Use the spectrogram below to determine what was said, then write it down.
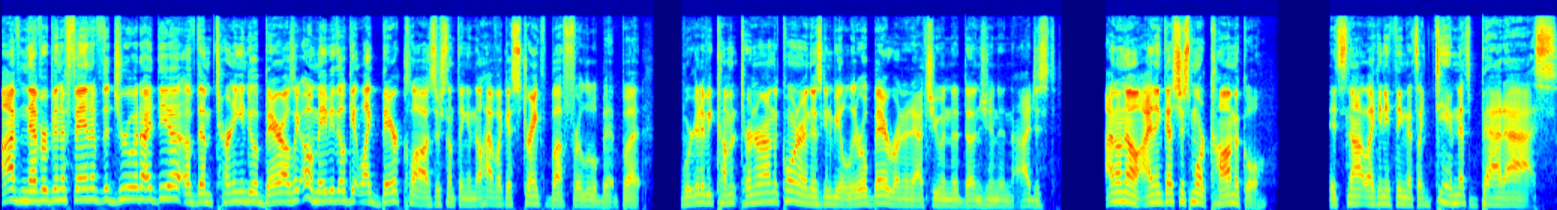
I've never been a fan of the druid idea of them turning into a bear. I was like, oh, maybe they'll get like bear claws or something, and they'll have like a strength buff for a little bit. But we're gonna be coming turning around the corner, and there's gonna be a literal bear running at you in the dungeon, and I just, I don't know. I think that's just more comical. It's not like anything that's like, damn, that's badass.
